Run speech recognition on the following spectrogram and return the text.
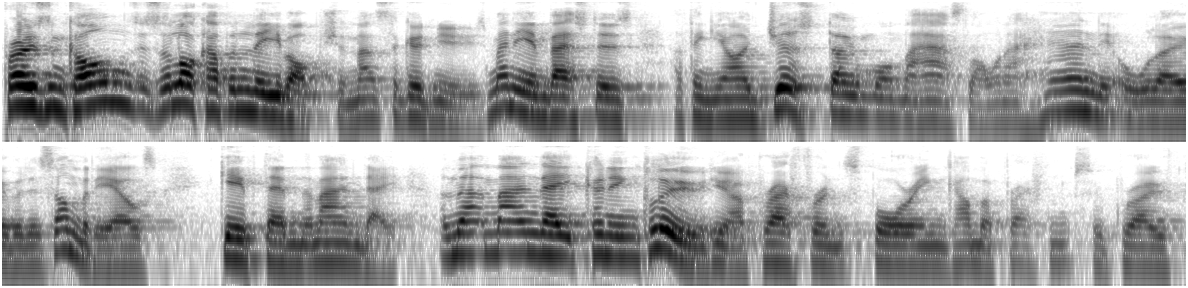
Pros and cons, it's a lock up and leave option. That's the good news. Many investors are thinking, I just don't want the hassle. I want to hand it all over to somebody else, give them the mandate. And that mandate can include, you know, a preference for income, a preference for growth,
